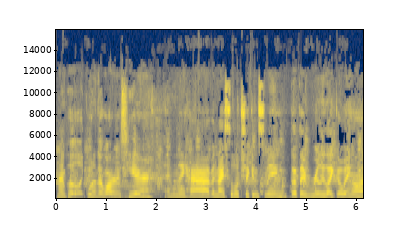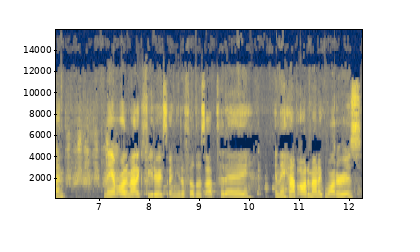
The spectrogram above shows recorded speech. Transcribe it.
And I put like one of their waters here. And then they have a nice little chicken swing that they really like going on. And they have automatic feeders. I need to fill those up today. And they have automatic waters,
